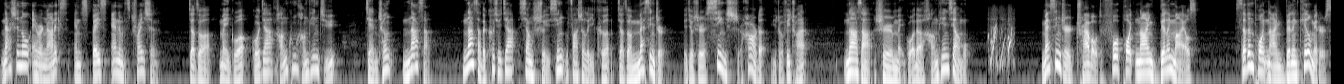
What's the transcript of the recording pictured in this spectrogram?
National Aeronautics and Space Administration 叫做美国国家航空航天局。 简称 NASA。NASA 的科学家向水星发射了一颗叫做 Messenger，也就是信使号的宇宙飞船。NASA 是美国的航天项目。Messenger traveled 4.9 billion miles, 7.9 billion kilometers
